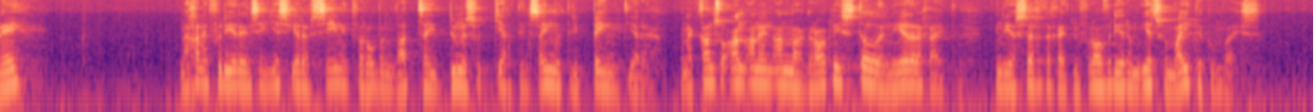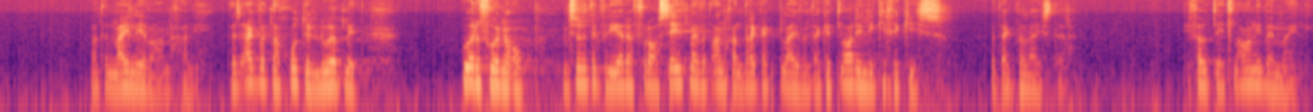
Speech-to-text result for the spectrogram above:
Nê? Nee? Dan gaan ek voor die Here en sê, "Jesus Here, sê net vir Robin wat sy doen is verkeerd en sy moet repent, Here." En ek gaan so aan aan en aan maar ek raak nie stil in nederigheid en deursigtigheid en vra vir die Here om eers vir my te kom wys wat in my lewe aangaan nie. Dis ek wat na God toe loop met oorfone op. En soos wat ek vir die Here vra, sê vir my wat aangaan, druk ek play want ek het klaar die liedjie gekies wat ek wil luister. Die fout lê klaar nie by my nie.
